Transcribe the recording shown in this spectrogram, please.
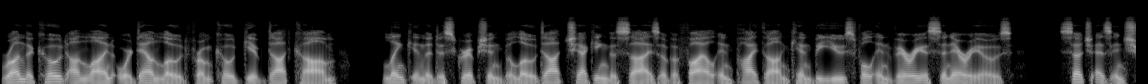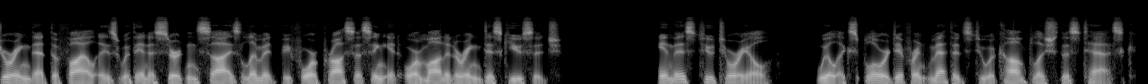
Run the code online or download from codegive.com, link in the description below. Checking the size of a file in Python can be useful in various scenarios, such as ensuring that the file is within a certain size limit before processing it or monitoring disk usage. In this tutorial, we'll explore different methods to accomplish this task.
